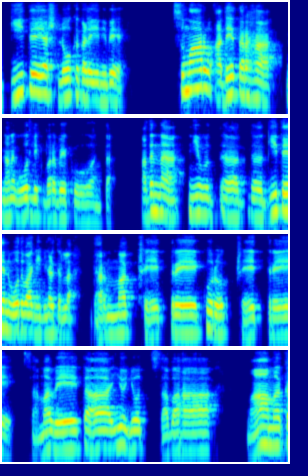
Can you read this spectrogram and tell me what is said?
ಗೀತೆಯ ಶ್ಲೋಕಗಳೇನಿವೆ ಸುಮಾರು ಅದೇ ತರಹ ನನಗ್ ಓದ್ಲಿಕ್ಕೆ ಬರಬೇಕು ಅಂತ. ಅದನ್ನ ನೀವು ಗೀತೆಯನ್ನು ಓದುವಾಗ ಹೀಗೆ ಹೇಳ್ತಿರಲ್ಲ, ಧರ್ಮ ಕ್ಷೇತ್ರೇ ಕುರುಕ್ಷೇತ್ರೇ ಸಮವೇತಾಯುಯೋತ್ಸವ ಮಾಮಕ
